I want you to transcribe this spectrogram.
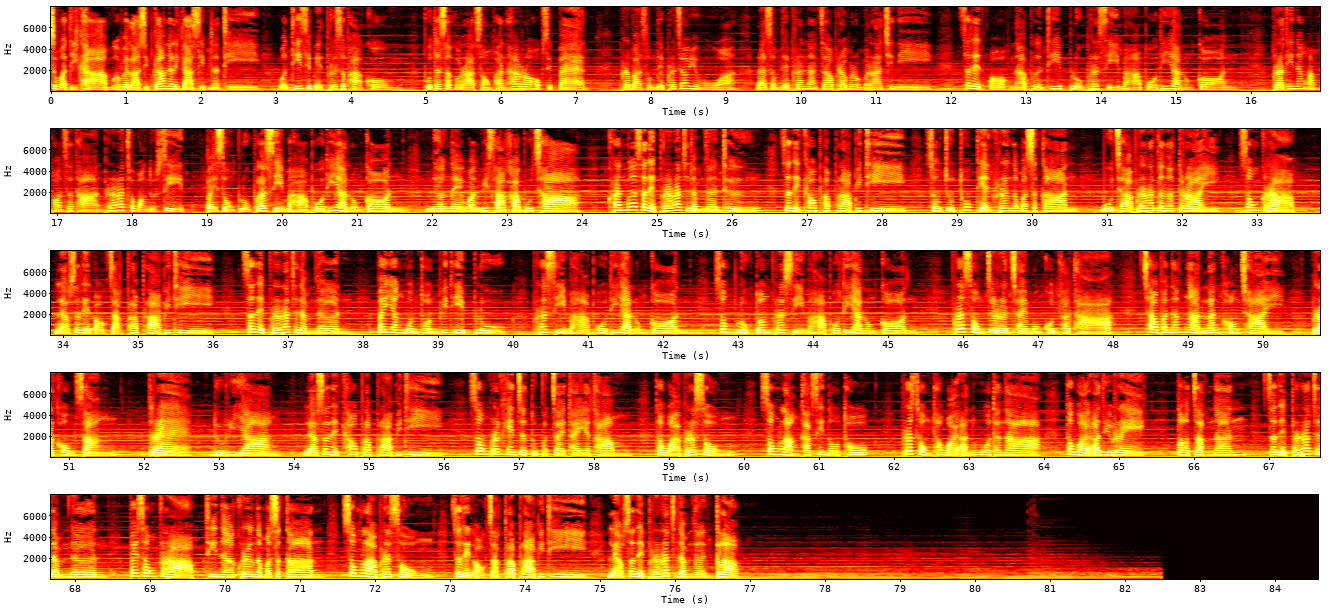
สวัสดีค่ะ เมื่อเวลา 19นาฬิกา10 นาที วันที่ 11 พฤษภาคม พุทธศักราช 2568 พระบาทสมเด็จพระเจ้าอยู่หัว และสมเด็จพระนางเจ้าพระบรมราชินี เสด็จออกณพื้นที่ปลูกพระศรีมหาโพธิญาณลงกรณ์พระที่นั่งอัมพรสถานพระราชวังดุสิตไปทรงปลูกพระศรีมหาโพธิญาณลงกรณ์เนื่องในวันวิสาขาบูชา ครั้นเมื่อเสด็จพระราชดำเนินถึง เสด็จเข้าพระพลาพิธี ทรงจุดธูปเทียนเครื่องนมัสการ บูชาพระรัตนตรัย ทรงกราบ แล้วเสด็จออกจากพระพลาพิธี เสด็จพระราชดำเนิน ไปยังมณฑลพิธีปลูก พระศรีมหาโพธิญาณลงกร ทรงปลูกต้นพระศรีมหาโพธิญาณลงกร พระสงฆ์เจริญชัยมงคลคาถา ชาวพนักงานลั่นของชัย ประคมสัง แตร ดุริยาง แล้วเสด็จเข้าพระพลาพิธี ทรงประเคนจตุปัจจัยไทยธรรม ถวายพระสงฆ์ทรงหลังทักษิโนทก พระสงฆ์ถวายอนุโมทนา ถวายอดิเรก ต่อจากนั้นเสด็จพระราชดำเนินไปทรงกราบที่หนาเครื่องนมัสการ ทรงลาพระสงฆ์เสด็จออกจากพระพลาพิธี แล้วเสด็จพระราชดำเนินกลับ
